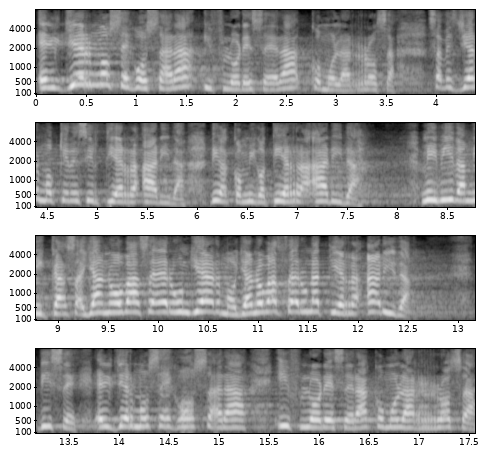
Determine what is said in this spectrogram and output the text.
El yermo se gozará y florecerá como la rosa. ¿Sabes? Yermo quiere decir tierra árida. Diga conmigo, tierra árida. Mi vida, mi casa ya no va a ser un yermo, ya no va a ser una tierra árida. Dice, el yermo se gozará y florecerá como la rosa.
